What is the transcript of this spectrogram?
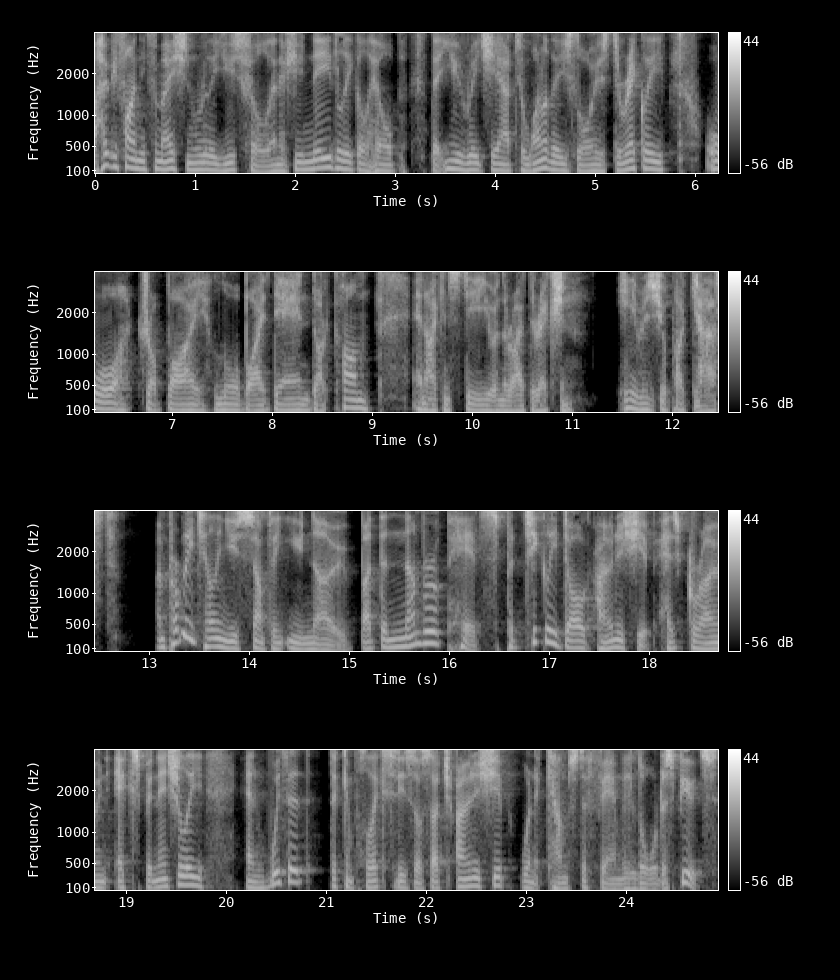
I hope you find the information really useful. And if you need legal help, that you reach out to one of these lawyers directly or drop by lawbydan.com and I can steer you in the right direction. Here is your podcast. I'm probably telling you something you know, but the number of pets, particularly dog ownership, has grown exponentially, and with it, the complexities of such ownership when it comes to family law disputes.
